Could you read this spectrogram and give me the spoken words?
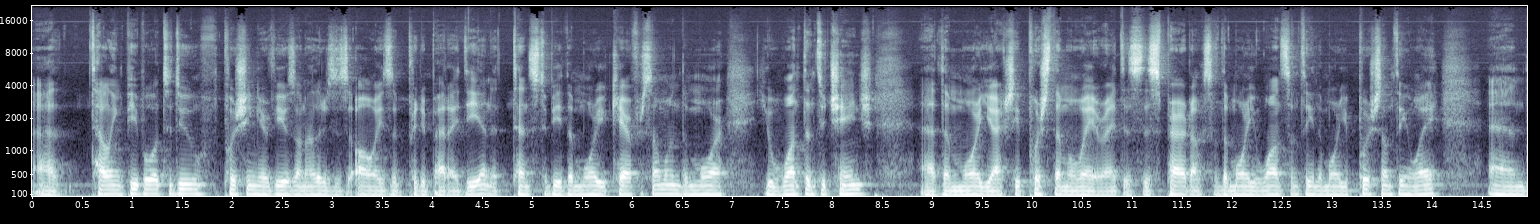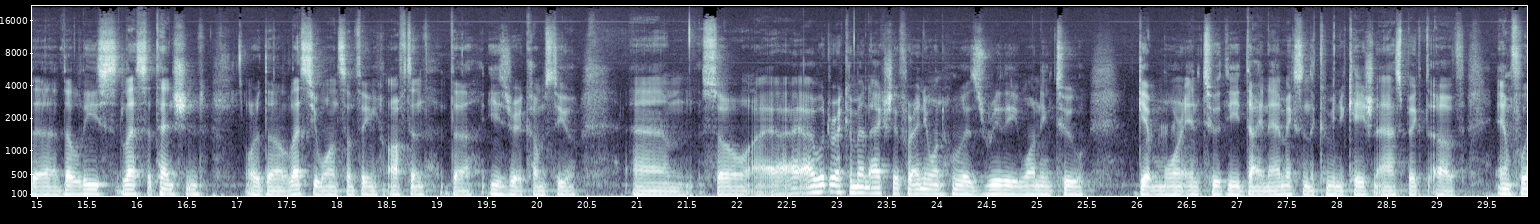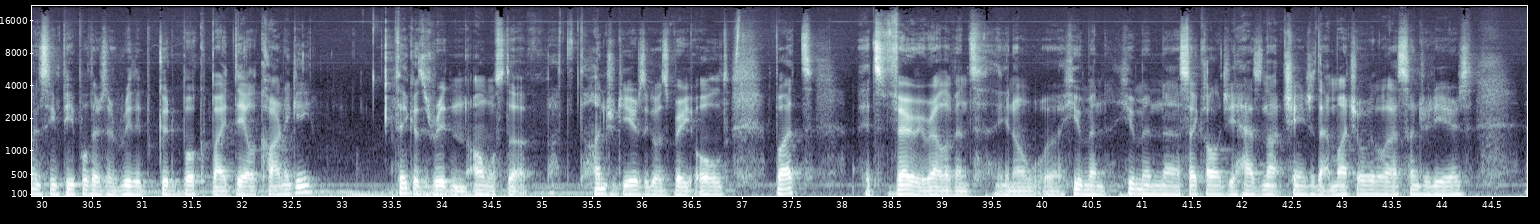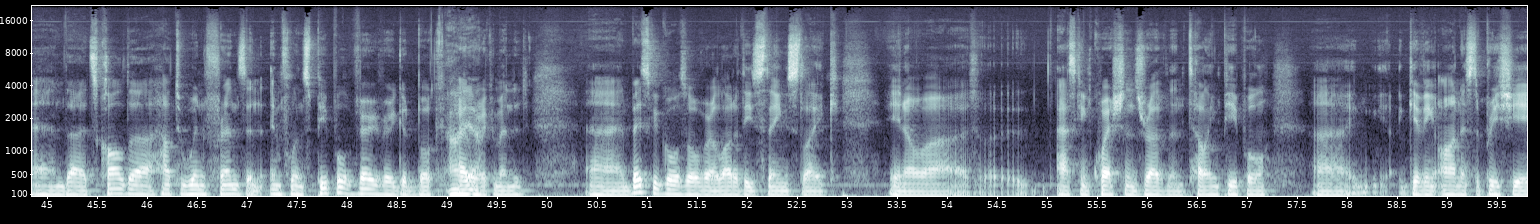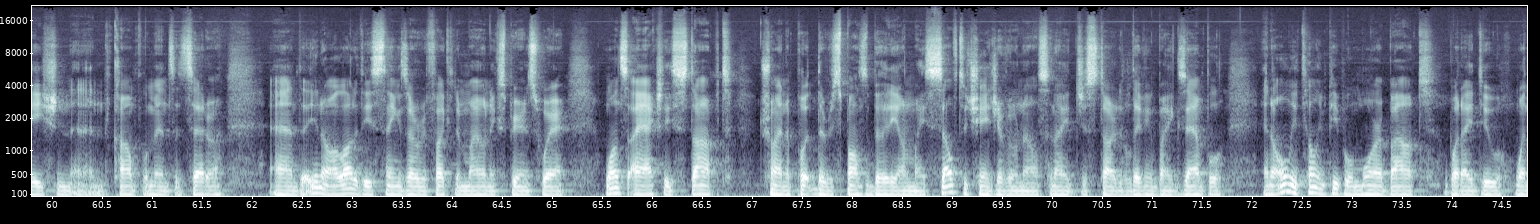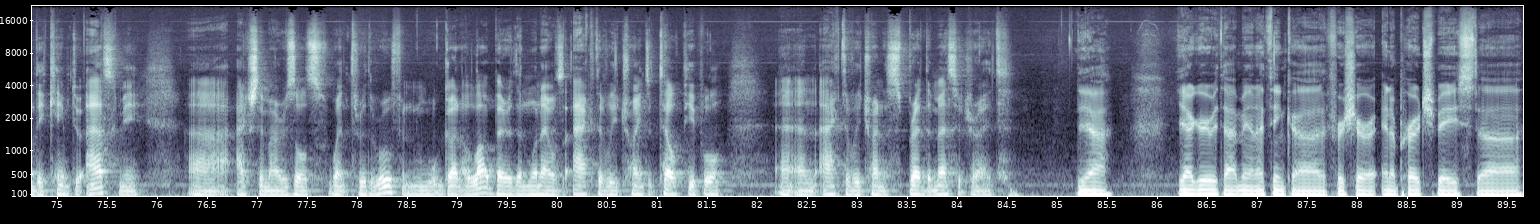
Uh, telling people what to do, pushing your views on others is always a pretty bad idea, and it tends to be the more you care for someone, the more you want them to change. Uh, the more you actually push them away, right? It's this paradox of the more you want something, the more you push something away, and uh, the least less attention or the less you want something, often the easier it comes to you. Um, so I, I would recommend actually for anyone who is really wanting to get more into the dynamics and the communication aspect of influencing people. There's a really good book by Dale Carnegie. I think it's written almost a hundred years ago. It's very old, but it's very relevant. You know, uh, human human uh, psychology has not changed that much over the last hundred years, and uh, it's called uh, "How to Win Friends and Influence People." Very very good book. Oh, Highly yeah. recommended and basically goes over a lot of these things like you know uh, asking questions rather than telling people uh, giving honest appreciation and compliments etc and uh, you know a lot of these things are reflected in my own experience where once i actually stopped trying to put the responsibility on myself to change everyone else and i just started living by example and only telling people more about what i do when they came to ask me uh, actually my results went through the roof and got a lot better than when I was actively trying to tell people and actively trying to spread the message right. Yeah. Yeah, I agree with that, man. I think uh, for sure an approach based uh,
